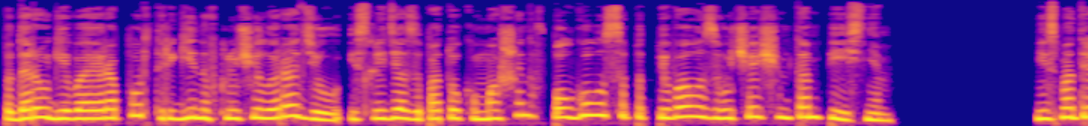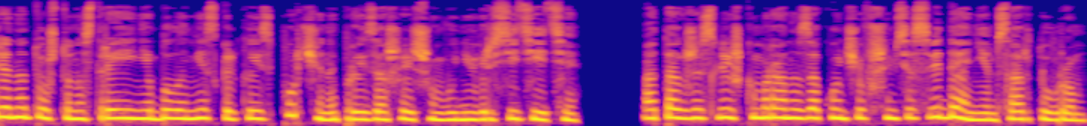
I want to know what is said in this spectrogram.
По дороге в аэропорт Регина включила радио и, следя за потоком машин, в полголоса подпевала звучащим там песням. Несмотря на то, что настроение было несколько испорчено произошедшим в университете, а также слишком рано закончившимся свиданием с Артуром,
